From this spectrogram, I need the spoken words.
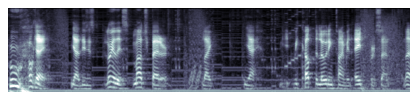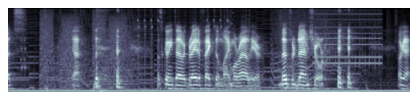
Whew, okay. Yeah, this is look at this, much better. Like, yeah, we cut the loading time with eight percent. That's yeah. That's going to have a great effect on my morale here. That's for damn sure. okay.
